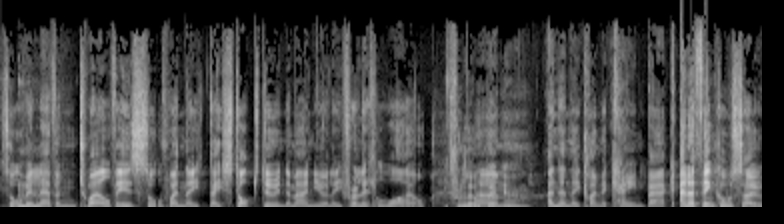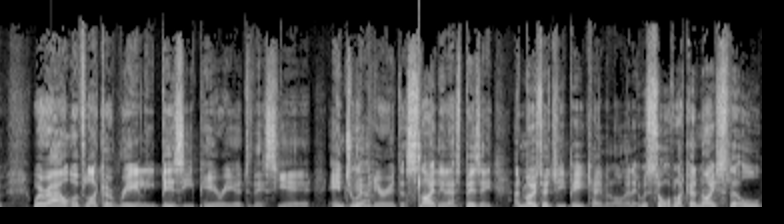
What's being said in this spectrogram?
sort of Hmm. 11, 12 is sort of when they, they stopped doing them manually for a little while. For a little bit, Um, yeah. And then they kind of came back. And I think also we're out of like a really busy period this year into Yeah. a period that's slightly less busy. And MotoGP came along and it was sort of like a nice little.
